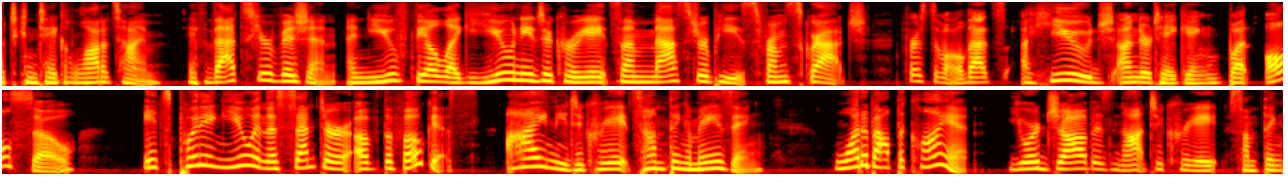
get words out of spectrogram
which can take a lot of time. If that's your vision and you feel like you need to create some masterpiece from scratch, first of all, that's a huge undertaking, but also it's putting you in the center of the focus. I need to create something amazing. What about the client? Your job is not to create something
